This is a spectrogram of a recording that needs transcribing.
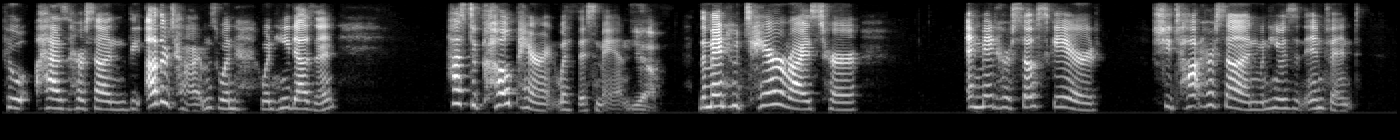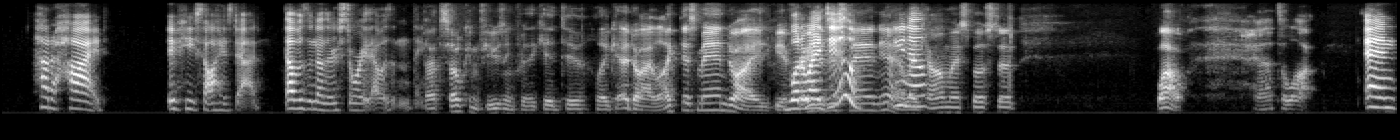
who has her son the other times when when he doesn't, has to co-parent with this man. Yeah. The man who terrorized her and made her so scared, she taught her son when he was an infant how to hide if he saw his dad. That was another story that was in the thing. That's so confusing for the kid too. Like, uh, do I like this man? Do I be afraid What do I do? man? Yeah. You like, know? how am I supposed to? Wow. Yeah, that's a lot. And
